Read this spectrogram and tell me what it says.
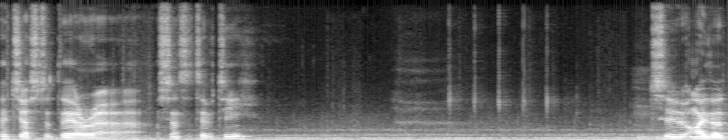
adjusted their uh, sensitivity to either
